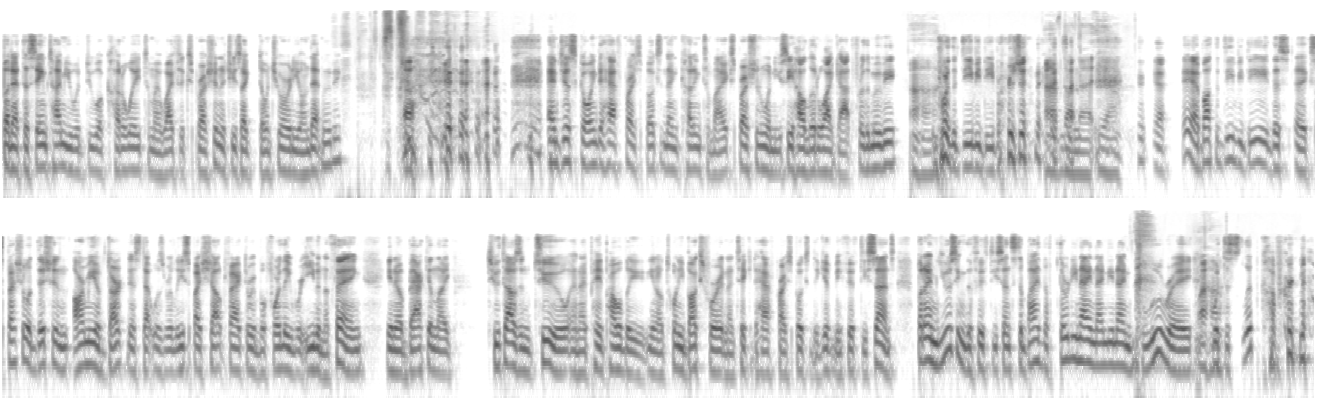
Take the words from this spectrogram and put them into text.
But at the same time, you would do a cutaway to my wife's expression, and she's like, "Don't you already own that movie?" Uh, and just going to half price books and then cutting to my expression when you see how little I got for the movie uh-huh. for the DVD version. I've done that, yeah. Yeah. Hey, I bought the DVD, this uh, special edition Army of Darkness that was released by Shout Factory before they were even a thing, you know, back in like 2002 and I paid probably, you know, 20 bucks for it and I take it to half price books and they give me 50 cents. But I'm using the 50 cents to buy the 39.99 Blu-ray uh-huh. with the slip cover now.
